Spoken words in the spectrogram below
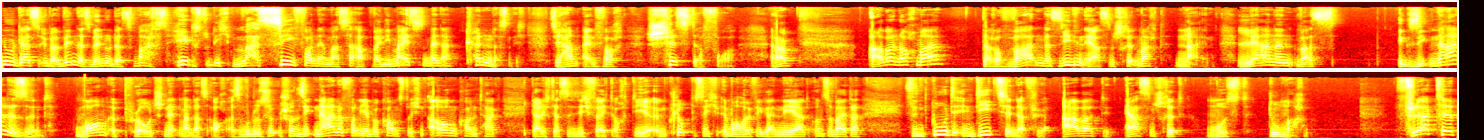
du das überwindest, wenn du das machst, hebst du dich massiv von der Masse ab, weil die meisten Männer können das nicht. Sie haben einfach Schiss davor. Ja? Aber nochmal, Darauf warten, dass sie den ersten Schritt macht? Nein. Lernen, was Signale sind. Warm Approach nennt man das auch, also wo du schon Signale von ihr bekommst durch einen Augenkontakt, dadurch, dass sie sich vielleicht auch dir im Club sich immer häufiger nähert und so weiter, sind gute Indizien dafür. Aber den ersten Schritt musst du machen. Flirt-Tipp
